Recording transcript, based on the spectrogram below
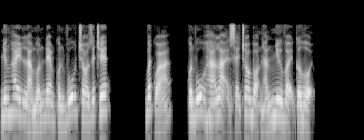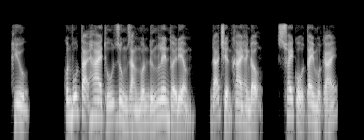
nhưng hay là muốn đem quân vũ cho giết chết. Bất quá, quân vũ há lại sẽ cho bọn hắn như vậy cơ hội. Hưu. Quân vũ tại hai thú dùng rằng muốn đứng lên thời điểm, đã triển khai hành động, xoay cổ tay một cái,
